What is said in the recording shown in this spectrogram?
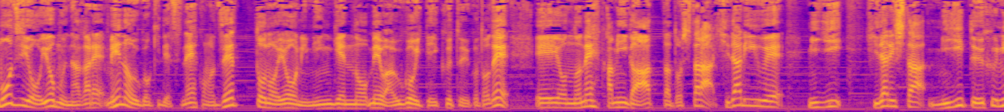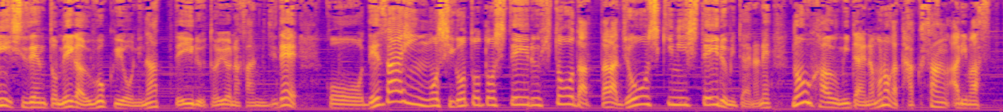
文字を読む流れ、目の動きですね。この Z のように人間の目は動いていくということで、A4 のね、紙があったとしたら、左上、右、左下、右という風に自然と目が動くようになっているというような感じで、こう、デザインを仕事としている人だったら常識にしているみたいなね、ノウハウみたいなものがたくさんあります。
